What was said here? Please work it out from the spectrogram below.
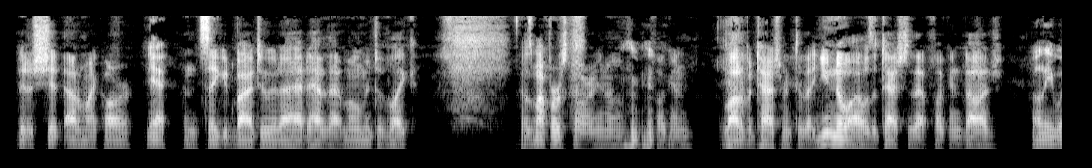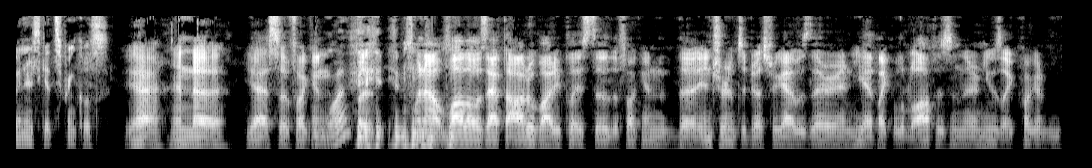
bit of shit out of my car Yeah. and say goodbye to it, I had to have that moment of like, it was my first car, you know, fucking, a lot of attachment to that. You know I was attached to that fucking Dodge. Only winners get sprinkles. Yeah, and uh yeah, so fucking What? but when I while I was at the auto body place though, the fucking the insurance adjuster guy was there and he had like a little office in there and he was like fucking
